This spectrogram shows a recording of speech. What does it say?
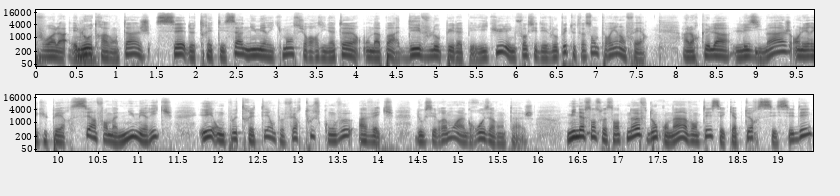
Voilà. Et mmh. l'autre avantage, c'est de traiter ça numériquement sur ordinateur. On n'a pas à développer la pellicule, et une fois que c'est développé, de toute façon, on ne peut rien en faire. Alors que là, les images, on les récupère, c'est un format numérique, et on peut traiter, on peut faire tout ce qu'on veut avec. Donc c'est vraiment un gros avantage. 1969, donc on a inventé ces capteurs CCD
